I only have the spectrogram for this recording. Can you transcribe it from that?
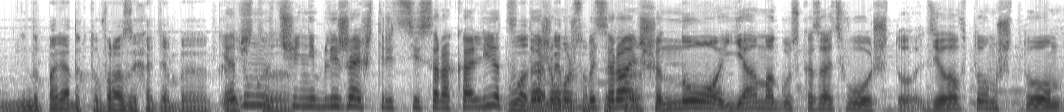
не на порядок, то в разы хотя бы Я количество... думаю, в течение ближайших 30-40 лет, Вот, я даже, может быть, раньше, но я могу сказать вот что. Дело в том, что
